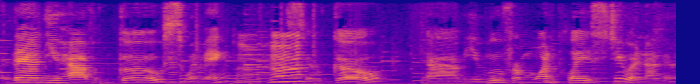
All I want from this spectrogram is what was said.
And then you have go swimming. Mm-hmm. So go, um, you move from one place to another.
